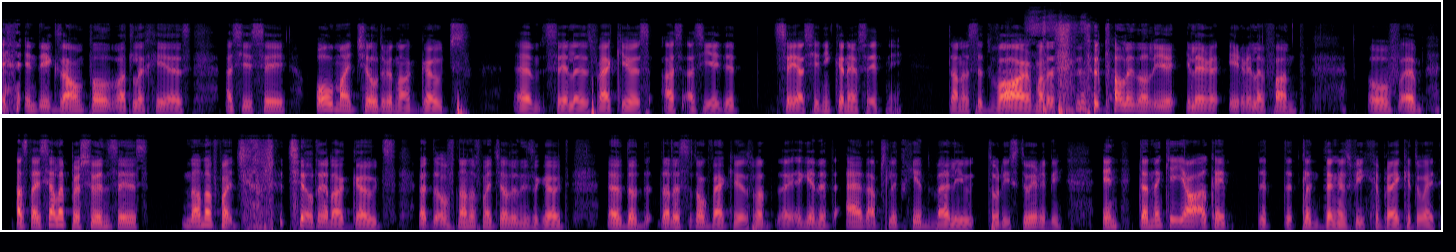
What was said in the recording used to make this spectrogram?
en die example wat hulle gee is as jy sê all my children are goats. Ehm um, sê hulle is vacuous as as jy dit sê as jy nie kinders het nie. Dan is dit waar, maar dit is totaal en al ir- irre- irrelevant. Of ehm um, as dieselfde persoon sê none of my children, are goats uh, of none of my children is a goat. Uh, dan dan is dit ook vacuous want uh, again dit add absoluut geen value tot die storie nie. En dan dink jy ja, okay, dit dit klink dinges wie gebruik dit ooit.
